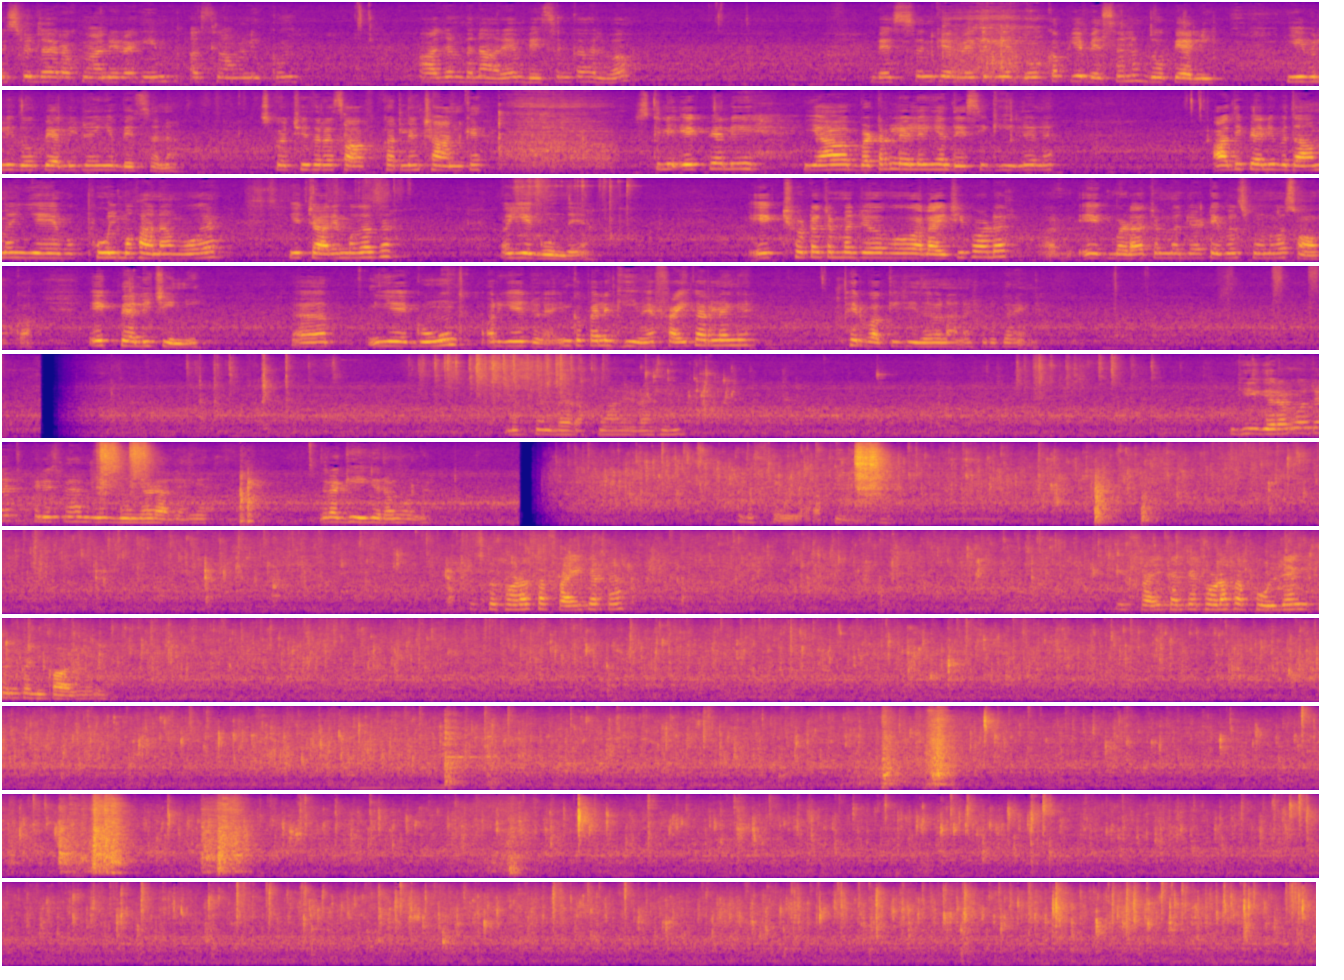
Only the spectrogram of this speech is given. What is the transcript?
बसमीम अस्सलाम आज हम बना रहे हैं बेसन का हलवा। बेसन के हलवे के लिए दो कप ये बेसन है, दो प्याली। ये वाली दो प्याली जो है, ये बेसन है। इसको अच्छी तरह साफ़ कर लें, छान के। इसके लिए एक प्याली या बटर ले लें या देसी घी ले लें। आधी प्याली बादाम है, ये वो फूल मखाना वो है। ये चारे मगज़ हैं और ये गूंदे हैं। एक छोटा चम्मच जो है वो इलायची पाउडर और एक बड़ा चम्मच जो है टेबल स्पून वो सौंफ का, एक प्याली चीनी। ये गूंद और ये जो है, इनको पहले घी में फ्राई कर लेंगे, फिर बाकी चीज़ें बनाना शुरू करेंगे। बसमीम घी गर्म हो जाए, फिर इसमें हम ये गूंजा डालेंगे। ज़रा घी गर्म हो जाए। इसको थोड़ा सा फ्राई करना फ्राई करके थोड़ा सा फूल जाएँगे तो इनको निकाल लेंगे।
